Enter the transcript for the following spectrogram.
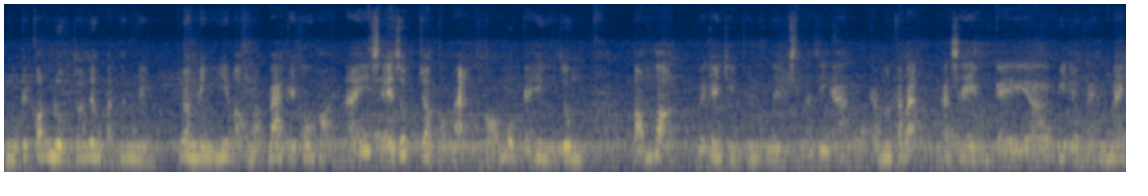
một cái con đường cho riêng bản thân mình. Nhưng mà mình hy vọng là ba cái câu hỏi này sẽ giúp cho các bạn có một cái hình dung tóm gọn với cái trình Twin Flames là gì ha. Cảm ơn các bạn đã xem cái ờ, video ngày hôm nay.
